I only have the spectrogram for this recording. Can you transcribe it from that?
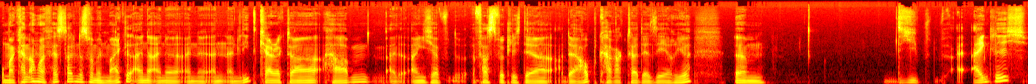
Und man kann auch mal festhalten, dass wir mit Michael eine, eine, eine, einen, einen Lead-Character haben, eigentlich ja fast wirklich der, der Hauptcharakter der Serie, ähm, die eigentlich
